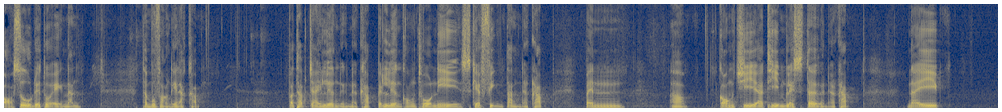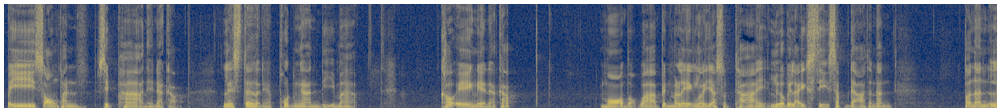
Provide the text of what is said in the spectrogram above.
ต่อสู้ด้วยตัวเองนั้น ท่านผู้ฟังที่รักครับ ประทับใจเรื่องหนึ่งนะครับ เป็นเรื่องของโทนี่สเกฟฟิงตันนะครับ เป็นกองเชียร์ทีมเลสเตอร์นะครับ ในปี 2015 เนี่ยนะครับเลสเตอร์เนี่ยผลงานดีมาก เขาเองเนี่ยนะครับ หมอบอกว่าเป็นมะเร็งระยะสุดท้าย เหลือเวลาอีก 4 สัปดาห์เท่านั้น ตอนนั้นเล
